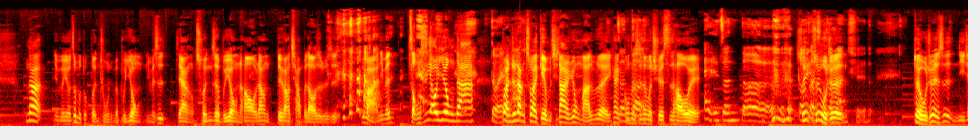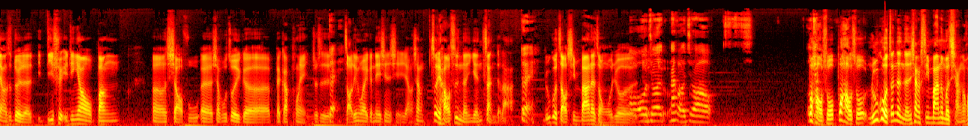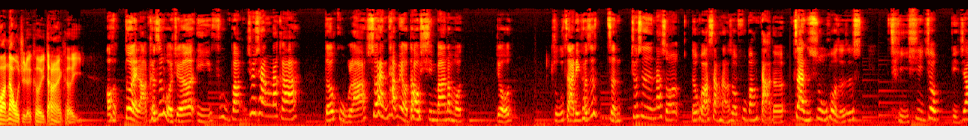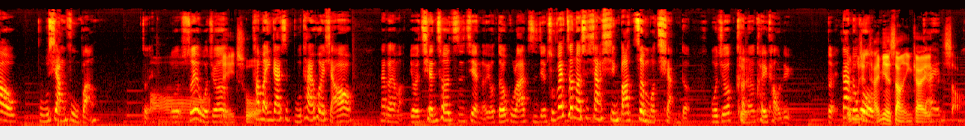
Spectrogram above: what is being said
那你们有这么多本土，你们不用，你们是这样存着不用，然后让对方抢不到，是不是？对吧？你们总是要用的啊，对啊，不然就让出来给我们其他人用嘛，对不对？你看工程师那么缺四号位，哎、真的，所以所以我觉得对我觉得是你讲的是对的，的确一定要帮呃小夫呃小夫做一个 backup plan，就是找另外一个内线型洋像最好是能延展的啦。对，如果找辛巴那种，我就、哦，我觉得那个就要不好说，不好说。如果真的能像辛巴那么强的话，那我觉得可以，当然可以。哦，对啦，可是我觉得以富邦，就像那个、啊、德古拉，虽然他没有到辛巴那么有主宰力，可是整就是那时候德古拉上场的时候，富邦打的战术或者是体系就比较不像富邦。对，我所以我觉得哦没错，他们应该是不太会想要那个什么有前车之鉴的，有德古拉之鉴，除非真的是像辛巴这么强的，我觉得可能可以考虑。对，但如果台面上应该很少，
